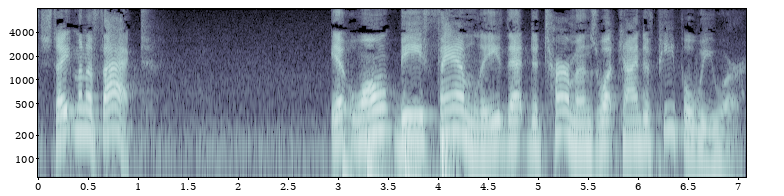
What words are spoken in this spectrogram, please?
Statement of fact. It won't be family that determines what kind of people we were.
